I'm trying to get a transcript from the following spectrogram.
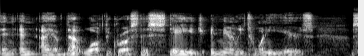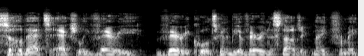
and, and I have not walked across this stage in nearly 20 years. So that's actually very, very cool. It's going to be a very nostalgic night for me.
